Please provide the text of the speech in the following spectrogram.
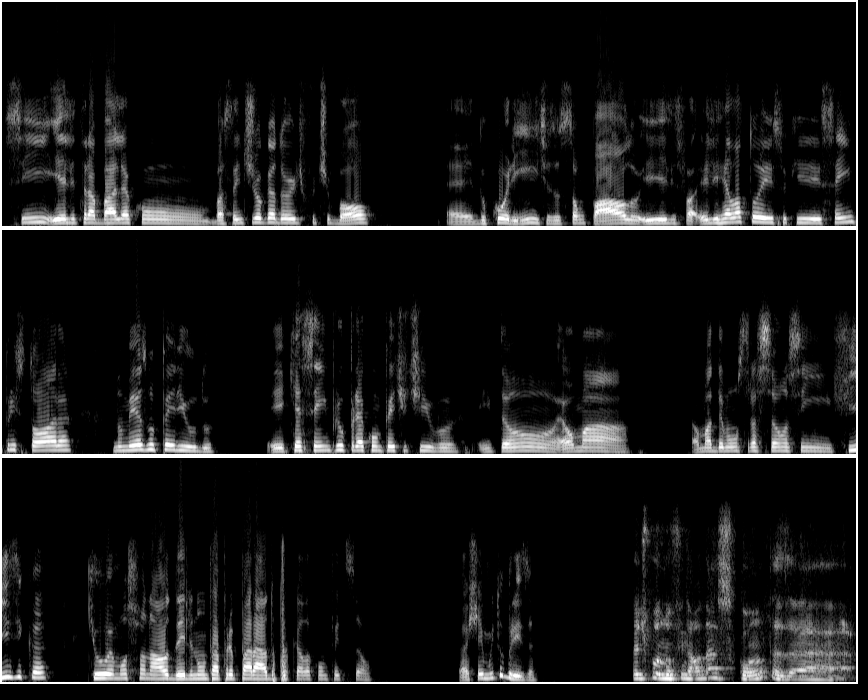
Sim, e ele trabalha com bastante jogador de futebol é, do Corinthians, do São Paulo, e ele, ele relatou isso, que sempre estoura no mesmo período, e que é sempre o pré-competitivo. Então é uma, é uma demonstração assim física que o emocional dele não tá preparado para aquela competição. Eu achei muito brisa. Então, tipo, no final das contas, a...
